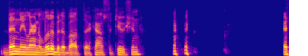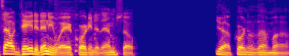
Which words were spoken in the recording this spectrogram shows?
Then they learn a little bit about the Constitution. it's outdated anyway, according to them. So Yeah, according to them, uh,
